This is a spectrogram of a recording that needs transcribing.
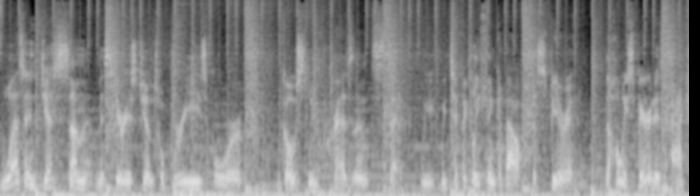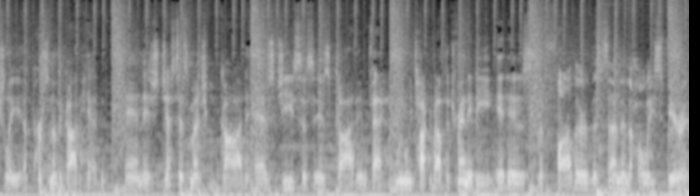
wasn't just some mysterious gentle breeze or ghostly presence that we, we typically think about the Spirit. The Holy Spirit is actually a person of the Godhead and is just as much God as Jesus is God. In fact, when we talk about the Trinity, it is the Father, the Son, and the Holy Spirit.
